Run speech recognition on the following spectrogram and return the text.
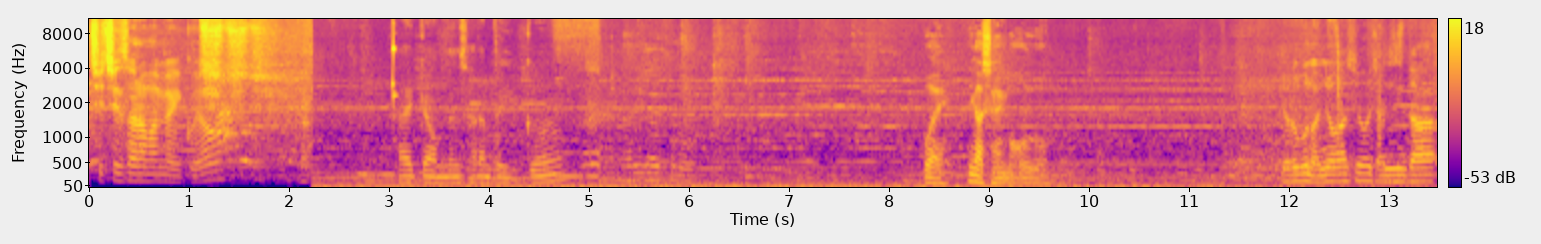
지친 사람 한 명 있고요. 할 게 없는 사람도 있고. 왜? 이거 잘 먹어. 여러분 안녕하세요 잔입니다.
